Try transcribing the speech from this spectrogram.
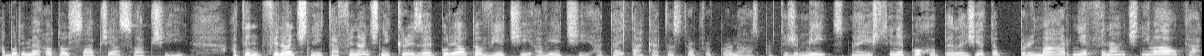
a budeme o to slabší a slabší. A ten finanční, ta finanční krize bude o to větší a větší. A to je ta katastrofa pro nás, protože my jsme ještě nepochopili, že je to primárně finanční válka.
